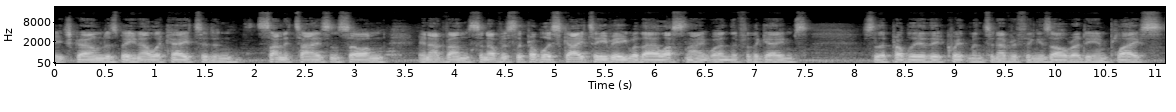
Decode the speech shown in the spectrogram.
each ground has been allocated and sanitised and so on in advance. And obviously, probably Sky TV were there last night, weren't they, for the games? So they probably the equipment and everything is already in place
